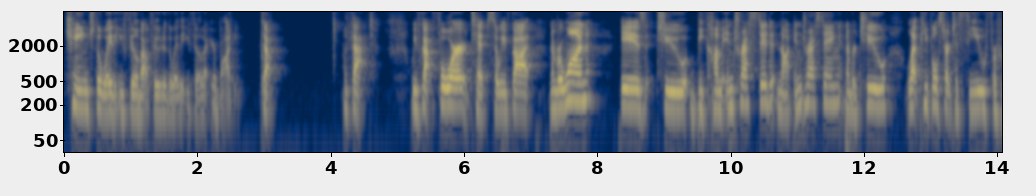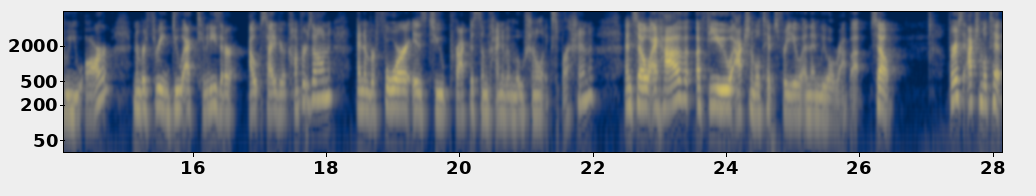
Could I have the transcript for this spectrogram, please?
change the way that you feel about food or the way that you feel about your body. So, with that, we've got four tips. So, we've got number one is to become interested, not interesting. Number two, let people start to see you for who you are. Number three, do activities that are outside of your comfort zone. And number four is to practice some kind of emotional expression. And so I have a few actionable tips for you, and then we will wrap up. So, first actionable tip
